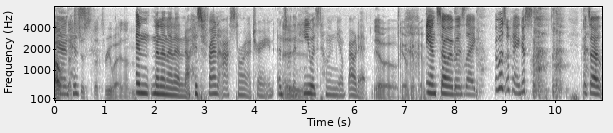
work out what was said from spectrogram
Oh, And that's his- just a three-way then. And no no no no no no. His friend asked to run a train. And so then he Oh. was telling me about it. yeah. Okay. Okay. Okay. And so it was like it was okay, I guess it's a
